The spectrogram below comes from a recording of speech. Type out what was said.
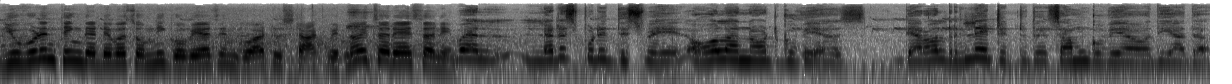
You wouldn't think that there were so many Gouveias in Goa to start with. No, it's a rare surname. Well, let us put it this way all are not Gouveias. They are all related to the some Gouveia or the other.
